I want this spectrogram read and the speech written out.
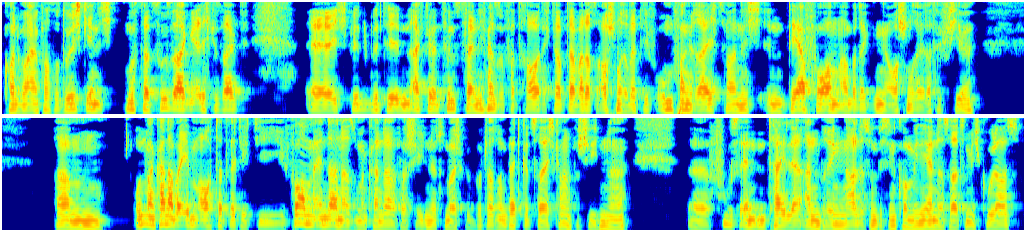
Konnte man einfach so durchgehen. Ich muss dazu sagen, ehrlich gesagt, äh, ich bin mit den aktuellen Sims-Teilen nicht mehr so vertraut. Ich glaube, da war das auch schon relativ umfangreich. Zwar nicht in der Form, aber da ging auch schon relativ viel. Ähm, und man kann aber eben auch tatsächlich die Formen ändern. Also man kann da verschiedene, zum Beispiel wird da so ein Bett gezeigt, kann man verschiedene äh, Fußendenteile anbringen, alles ein bisschen kombinieren, das sah ziemlich cool aus.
